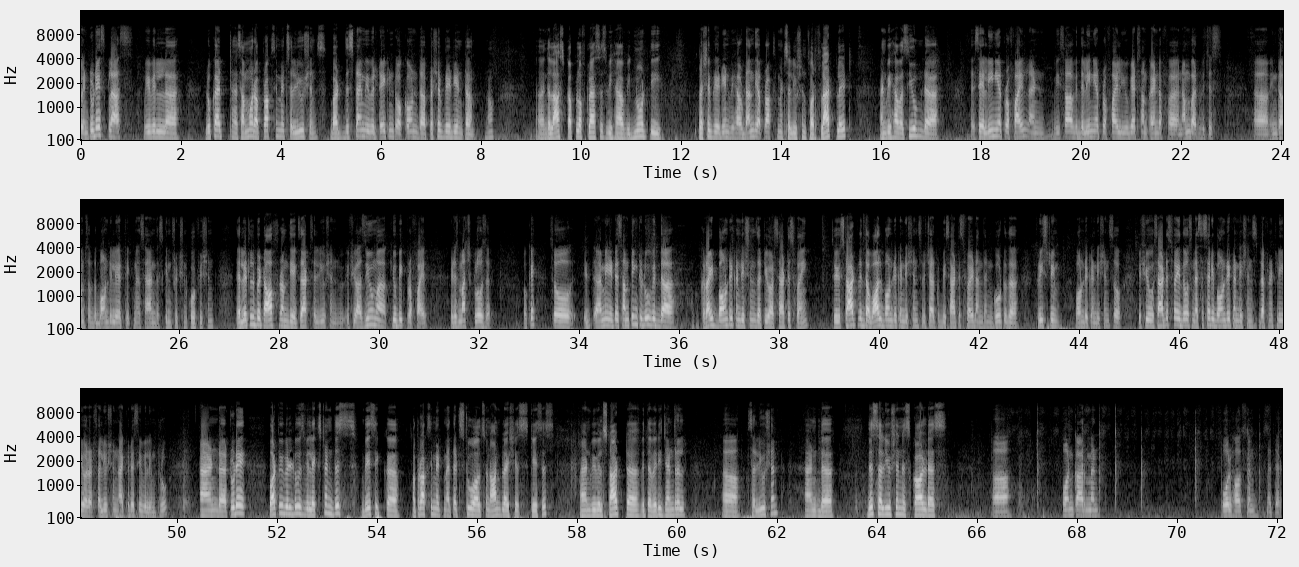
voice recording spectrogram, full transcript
So in today's class we will uh, look at uh, some more approximate solutions but this time we will take into account the pressure gradient term no uh, in the last couple of classes we have ignored the pressure gradient. We have done the approximate solution for flat plate and we have assumed uh, say a linear profile and we saw with the linear profile you get some kind of number which is uh, in terms of the boundary layer thickness and the skin friction coefficient they are a little bit off from the exact solution. If you assume a cubic profile it is much closer. Okay? So it, I mean it is something to do with the right boundary conditions that you are satisfying. So you start with the wall boundary conditions which are to be satisfied and then go to the free stream boundary conditions. So if you satisfy those necessary boundary conditions definitely your solution accuracy will improve. And uh, today what we will do is we will extend this basic uh, approximate methods to also non-Blasius cases. And we will start uh, with a very general uh, solution. And uh, this solution is called as uh, von Karman Pohlhausen method.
